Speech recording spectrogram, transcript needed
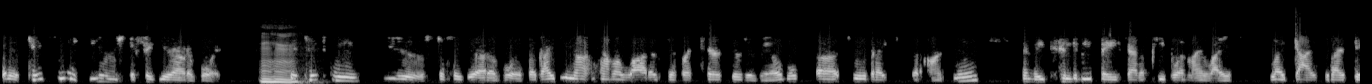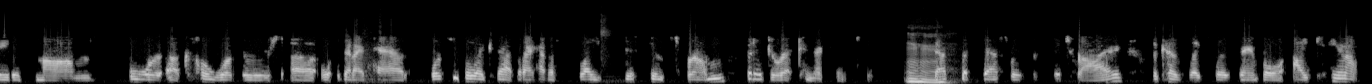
But it takes me years to figure out a voice. Mm-hmm. It takes me years to figure out a voice. Like I do not have a lot of different characters available uh, to me that I that aren't me, and they tend to be based out of people in my life like guys that I've dated, moms, or uh, coworkers uh, that I've had, or people like that that I have a slight distance from, but a direct connection to. Mm-hmm. That's the best way to try because, like for example, I cannot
